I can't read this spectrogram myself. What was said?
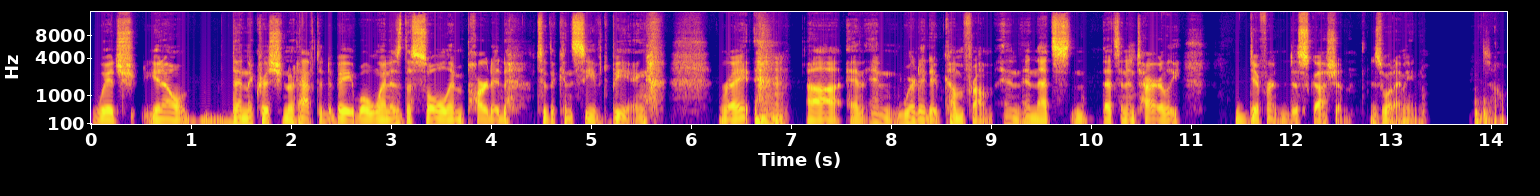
which you know then the christian would have to debate well when is the soul imparted to the conceived being right? Mm-hmm. uh, and and where did it come from? And and that's that's an entirely different discussion is what i mean so.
